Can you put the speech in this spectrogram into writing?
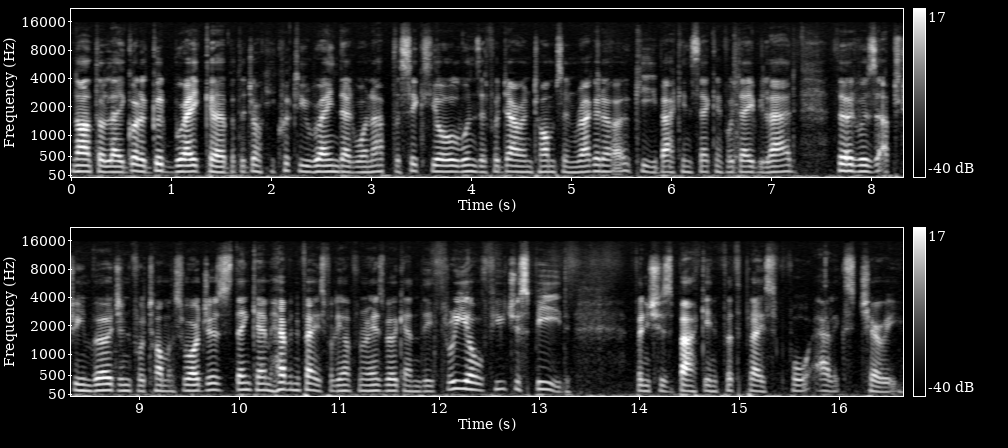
Ninth Olay got a good break, uh, but the jockey quickly reined that one up. The six-year-old wins it for Darren Thompson. Ragado Oki back in second for Davy Ladd. Third was Upstream Virgin for Thomas Rogers. Then came Heaven Face for Leon van Rensburg, and the three-year-old Future Speed finishes back in fifth place for Alex Cherry.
